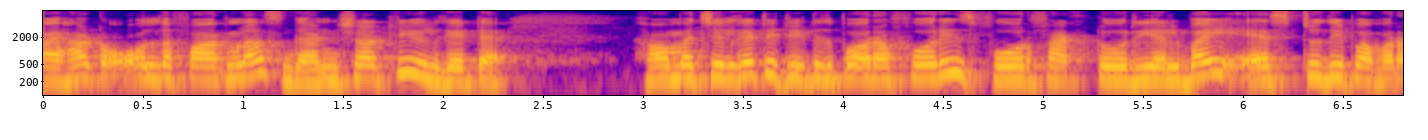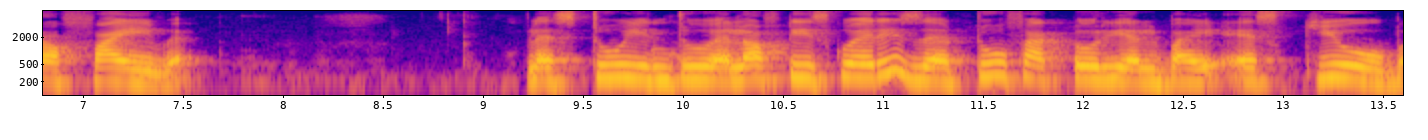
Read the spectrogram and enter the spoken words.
by heart all the formulas, shortly you will get a how much you'll get? t to the power of 4 is 4 factorial by s to the power of 5 plus 2 into L of t square is uh, 2 factorial by s cube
